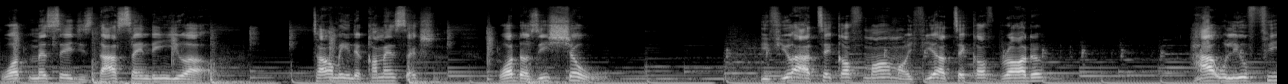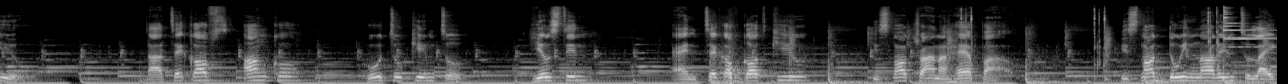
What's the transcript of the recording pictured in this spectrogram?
What message is that sending you out? Tell me in the comment section. What does it show? If you are a takeoff mom or if you are a takeoff brother, how will you feel that takeoff's uncle who took him to Houston and takeoff got killed is not trying to help out? He's not doing nothing to like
